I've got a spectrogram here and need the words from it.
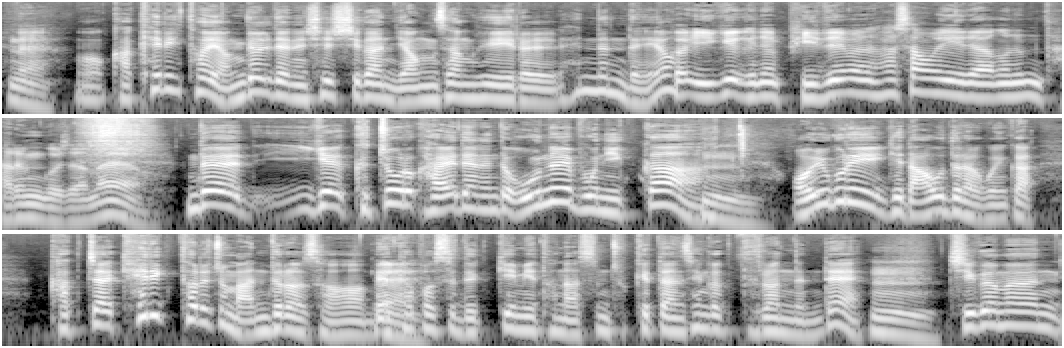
네. 어, 각 캐릭터 연결되는 실시간 영상 회의를 했는데요. 그러니까 이게 그냥 비대면 화상 회의랑은 좀 다른 거잖아요. 근데 이게 그쪽으로 가야 되는데 오늘 보니까 음. 얼굴이 이렇게 나오더라고요. 그러니까 각자 캐릭터를 좀 만들어서 네. 메타버스 느낌이 더 났으면 좋겠다는 생각도 들었는데 음. 지금은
